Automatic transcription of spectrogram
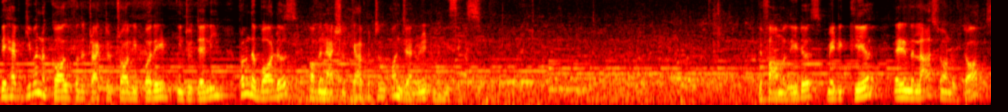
they have given a call for the tractor trolley parade into Delhi from the borders of the national capital on January 26. The farmer leaders made it clear that in the last round of talks,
